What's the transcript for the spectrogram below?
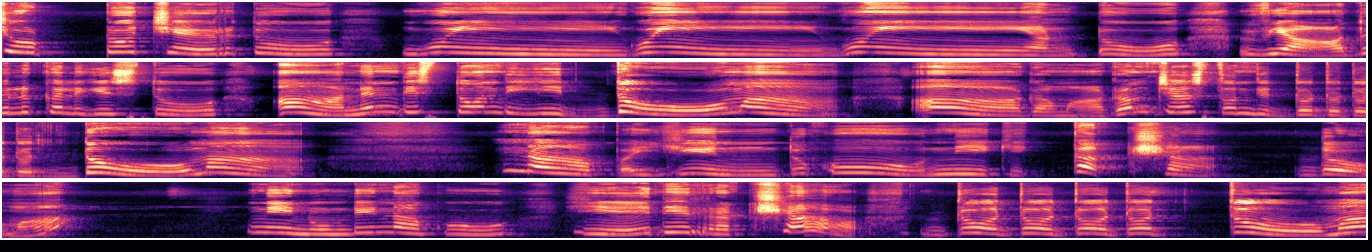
చుట్టూ చేరుతూ గుయ్ గుయ్ గుయ్ అంటూ వ్యాధులు కలిగిస్తూ ఆనందిస్తోంది ఈ దోమ. ఆగమాగం చేస్తుంది దో దోమ. నాపై ఎందుకు నీకి కక్ష? దోమ నీ నుండి నాకు ఏది రక్ష? దో దో దో దో దోమా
